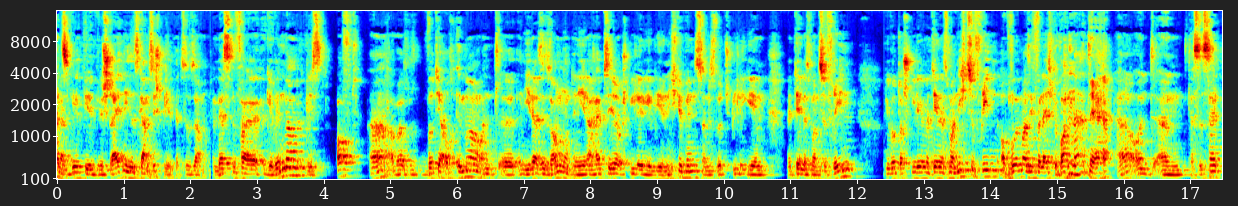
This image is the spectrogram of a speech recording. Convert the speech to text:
also wir, wir, wir streiten dieses ganze Spiel zusammen. Im besten Fall gewinnen wir möglichst oft, aber es wird ja auch immer und äh, in jeder Saison und in jeder Halbserie Spiele geben, die du nicht gewinnst und es wird Spiele geben, mit denen ist man zufrieden. Es wird auch Spiele, mit denen ist man nicht zufrieden, obwohl man sie vielleicht gewonnen hat. Ja. ja und ähm, das ist halt,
